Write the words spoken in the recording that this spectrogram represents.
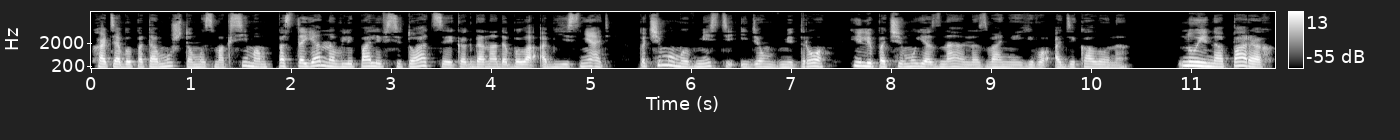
Хотя бы потому, что мы с Максимом постоянно влипали в ситуации, когда надо было объяснять, почему мы вместе идем в метро или почему я знаю название его одеколона. Ну и на парах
